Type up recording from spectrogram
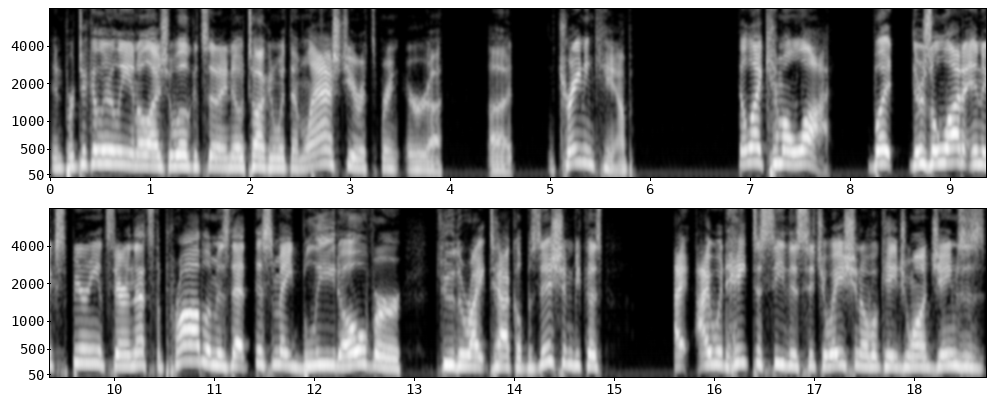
and particularly in Elijah Wilkinson. I know talking with them last year at spring or uh, uh, training camp, they like him a lot. But there's a lot of inexperience there, and that's the problem. Is that this may bleed over to the right tackle position because I, I would hate to see this situation of okay, Ja'Wuan James's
